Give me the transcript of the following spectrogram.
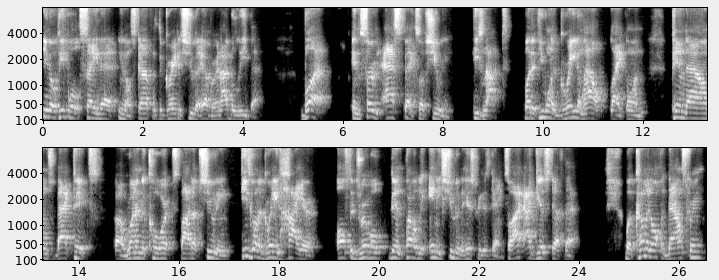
You know, people say that, you know, Steph is the greatest shooter ever, and I believe that. But in certain aspects of shooting, he's not. But if you want to grade him out, like on pin downs, back picks, uh, running the court, spot up shooting, he's going to grade higher off the dribble than probably any shooter in the history of this game. So I, I give Steph that. But coming off a down screen,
